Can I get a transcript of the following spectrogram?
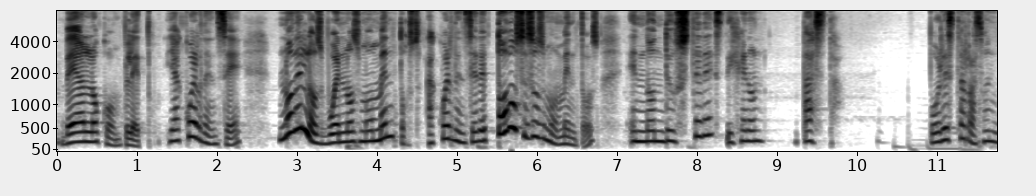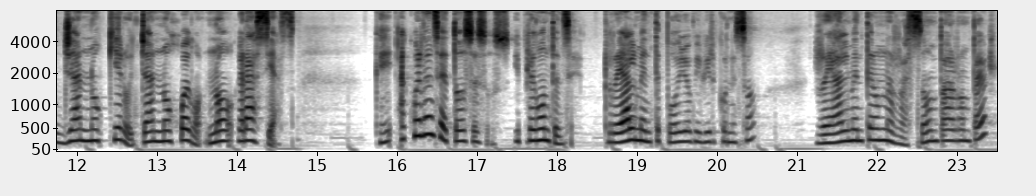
véanlo completo. Y acuérdense, no de los buenos momentos, acuérdense de todos esos momentos en donde ustedes dijeron, basta. Por esta razón ya no quiero, ya no juego, no, gracias. ¿Okay? Acuérdense de todos esos y pregúntense, ¿realmente puedo yo vivir con eso? ¿Realmente era una razón para romper?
